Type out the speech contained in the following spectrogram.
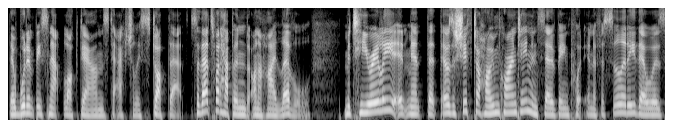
there wouldn't be snap lockdowns to actually stop that. So that's what happened on a high level. Materially, it meant that there was a shift to home quarantine instead of being put in a facility. There was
